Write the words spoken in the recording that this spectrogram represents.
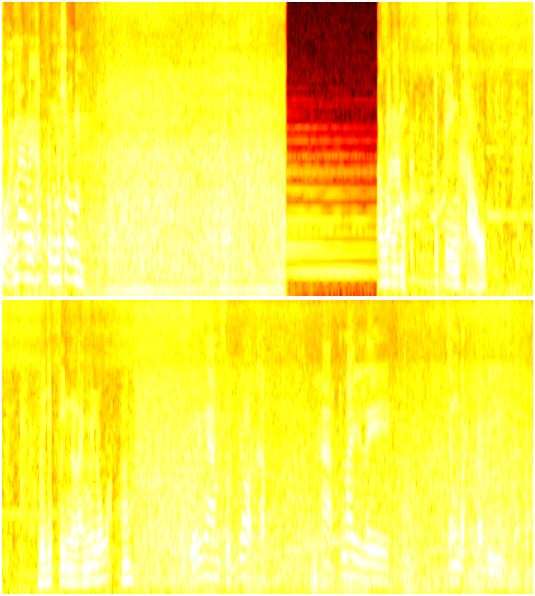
สวยมากเลยครับ คุณผู้ชมเรากำลังจะปีนเขา หรือจะปีนอะไรไม่รู้อะสวยงามสุดยอดครับ หาดไล่เลจังหวัดกระบี่นะครับ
